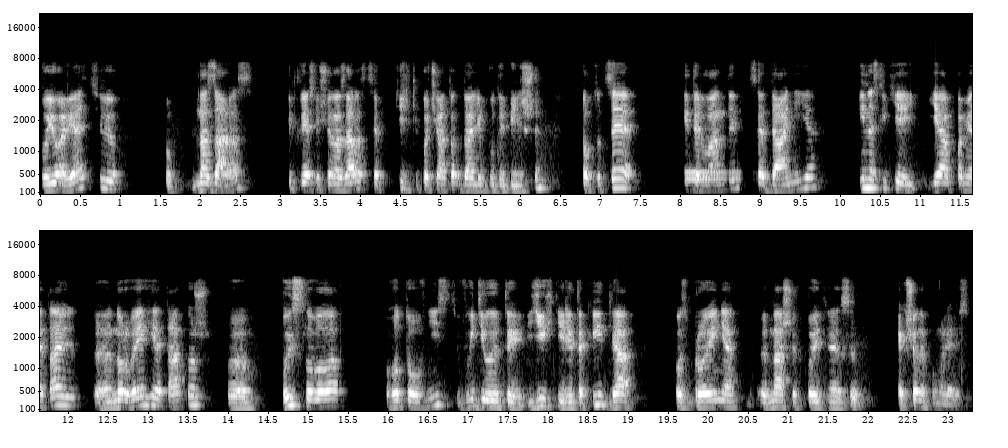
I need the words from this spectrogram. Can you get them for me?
свою авіацію на зараз, підкреслю, що на зараз це тільки початок, далі буде більше. Тобто, це Нідерланди, це Данія, і наскільки я пам'ятаю, е, Норвегія також е, висловила готовність виділити їхні літаки для озброєння е, наших повітряних сил, якщо не помиляюсь.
